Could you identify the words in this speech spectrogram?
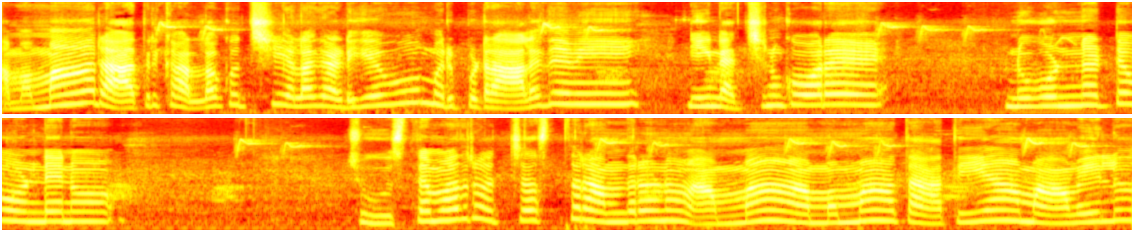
అమ్మమ్మ రాత్రి కల్లోకి వచ్చి ఇలాగ అడిగావు మరి ఇప్పుడు రాలేదేమి? నీకు నచ్చిన కూరే. నువ్వు వండినట్టే వండాను. చూస్తే మాత్రం వచ్చేస్తారు అందరూ అమ్మ అమ్మమ్మ తాతయ్య మామయ్యలు.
